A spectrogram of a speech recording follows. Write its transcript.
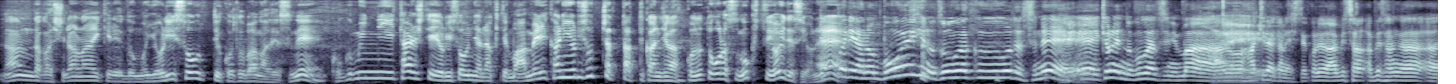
なんだか知らないけれども寄り添うっていう言葉がですね国民に対して寄り添うんじゃなくてもアメリカに寄り添っちゃったって感じがこのところすごく強いですよね。やっぱりあの防衛費の増額をですね、えー、去年の5月に、まあ、あの明らかにしてこれは安倍さん安倍さんがあ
